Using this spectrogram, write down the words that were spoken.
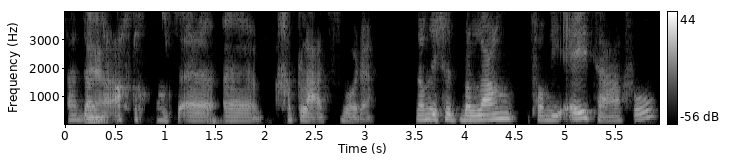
uh, dan naar de achtergrond uh, geplaatst worden dan is het belang van die eettafel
